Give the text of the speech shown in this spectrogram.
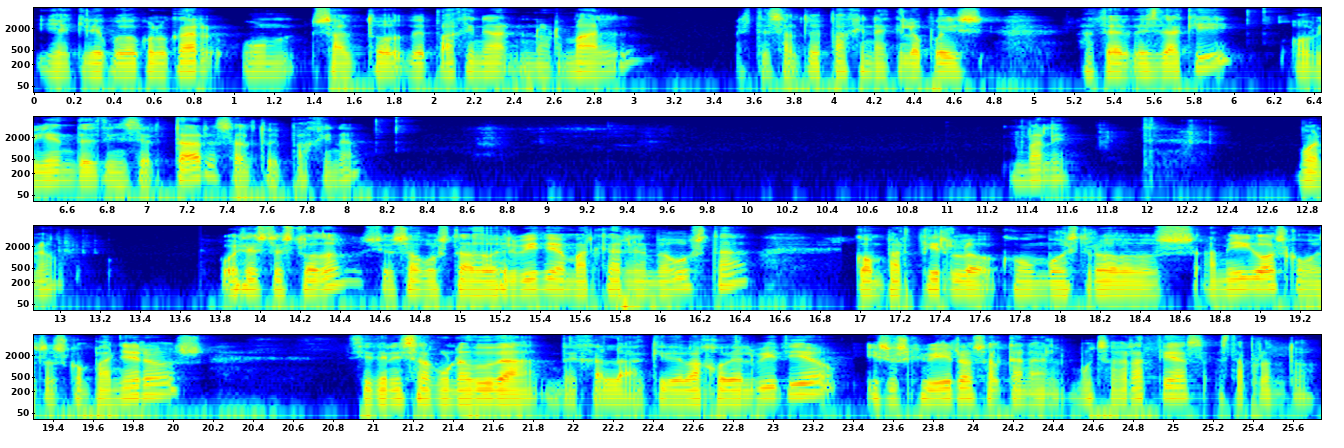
y aquí le puedo colocar un salto de página normal. Este salto de página que lo podéis hacer desde aquí o bien desde insertar salto de página. ¿Vale? Bueno, pues esto es todo. Si os ha gustado el vídeo, marcar el me gusta, compartirlo con vuestros amigos, con vuestros compañeros. Si tenéis alguna duda, dejadla aquí debajo del vídeo y suscribiros al canal. Muchas gracias, hasta pronto.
